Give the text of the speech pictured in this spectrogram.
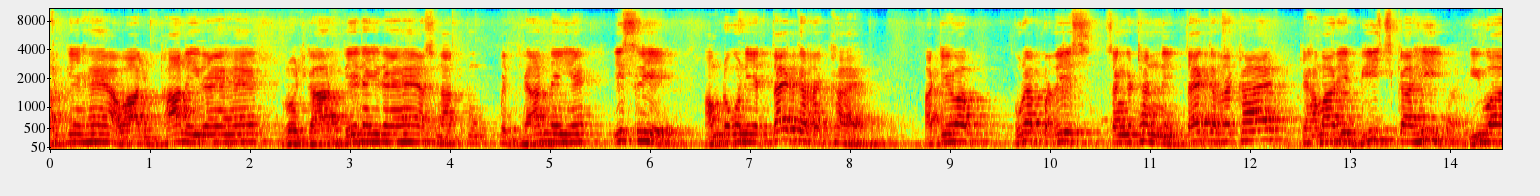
चुके हैं, आवाज़ उठा नहीं रहे हैं, रोज़गार दे नहीं रहे हैं, स्नातकों पर ध्यान नहीं है। इसलिए हम लोगों ने यह तय कर रखा है अटेवा पूरा प्रदेश संगठन ने तय कर रखा है कि हमारे बीच का ही युवा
